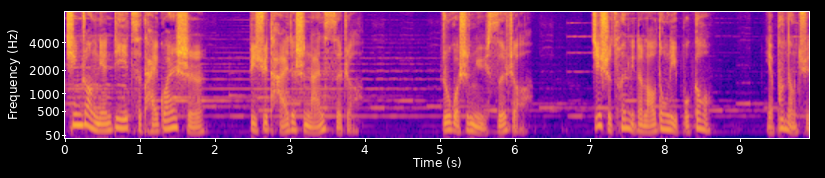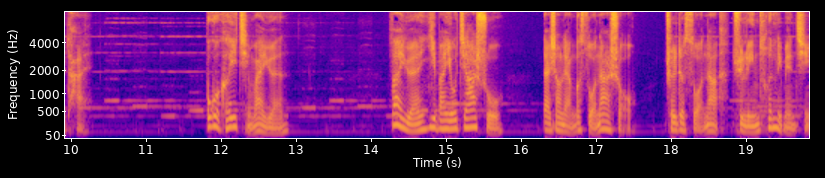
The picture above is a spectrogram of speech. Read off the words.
青壮年第一次抬棺时，必须抬的是男死者。如果是女死者，即使村里的劳动力不够，也不能去抬。不过可以请外援。外援一般由家属带上两个唢呐手，吹着唢呐去邻村里面请。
